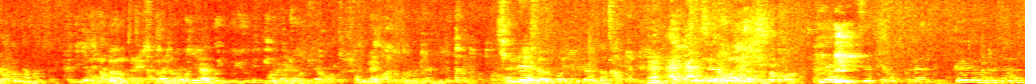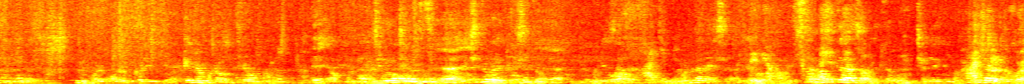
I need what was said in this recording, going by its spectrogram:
조금 남았어 침대에서 보니까 그래서 배운 그런 그래도 오늘 나는 안 그래서 옳은 그림지 어깨명으로 배운 조금 시도를 했습니다. 시대라서 있어서 저녁에 뭐 한자를 가려고요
